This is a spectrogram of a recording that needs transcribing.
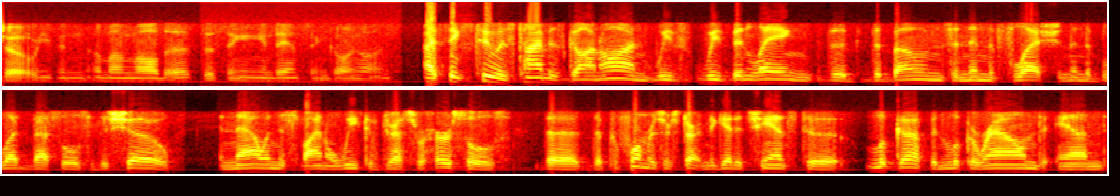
show, even among all the, the singing and dancing going on. I think too, as time has gone on, we've we've been laying the the bones and then the flesh and then the blood vessels of the show. And now in this final week of dress rehearsals, the the performers are starting to get a chance to look up and look around and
